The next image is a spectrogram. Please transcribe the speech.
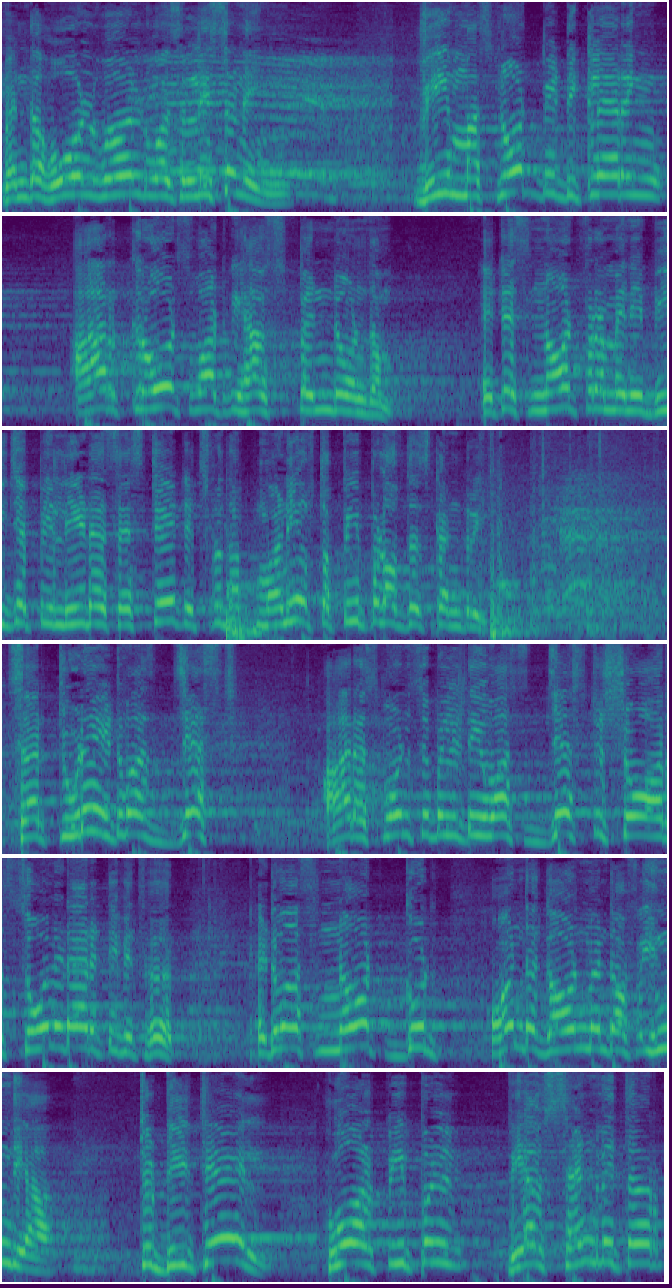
When the whole world was listening, we must not be declaring our crores what we have spent on them. It is not from any BJP leader's estate, it's from the money of the people of this country. Sir, today it was just, our responsibility was just to show our solidarity with her. It was not good on the government of India to detail who all people we have sent with her,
